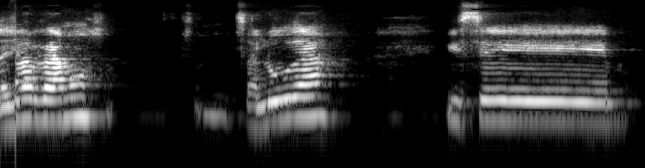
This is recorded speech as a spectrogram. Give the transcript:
Dayana Ramos saluda, dice,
